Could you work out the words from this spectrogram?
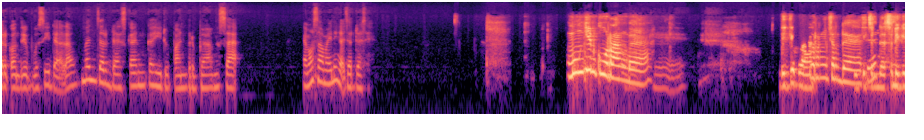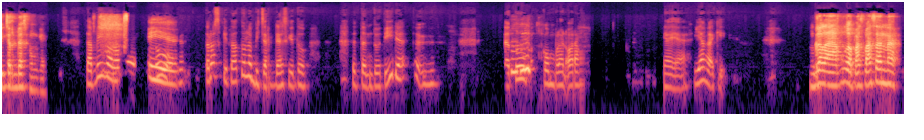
berkontribusi dalam mencerdaskan kehidupan berbangsa. Emang selama ini nggak cerdas ya? Mungkin kurang, Mbak. Oke. Dikit lah, Kurang cerdas sedikit ya. cerdas, sedikit cerdas mungkin. Tapi kalau Iya. terus kita tuh lebih cerdas gitu. Tentu tidak. Kita tuh kumpulan orang. Ya ya, ya nggak Ki? Enggak lah, aku nggak pas-pasan, nak.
